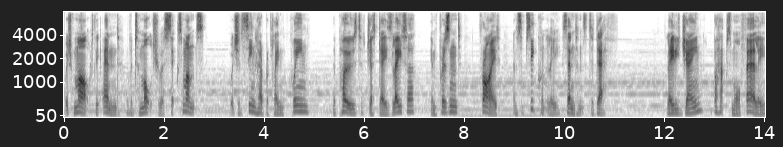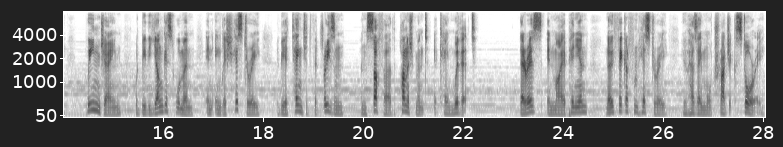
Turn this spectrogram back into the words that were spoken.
which marked the end of a tumultuous six months, which had seen her proclaimed Queen, deposed just days later, imprisoned, tried, and subsequently sentenced to death. Lady Jane, perhaps more fairly, Queen Jane, would be the youngest woman in English history to be attainted for treason and suffer the punishment that came with it. There is, in my opinion, no figure from history who has a more tragic story.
